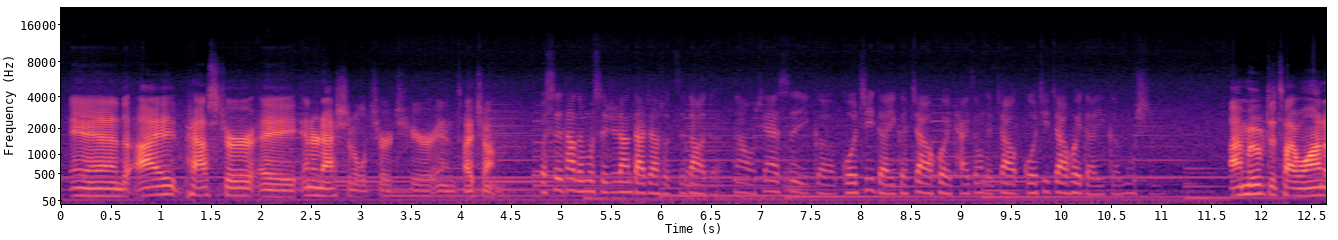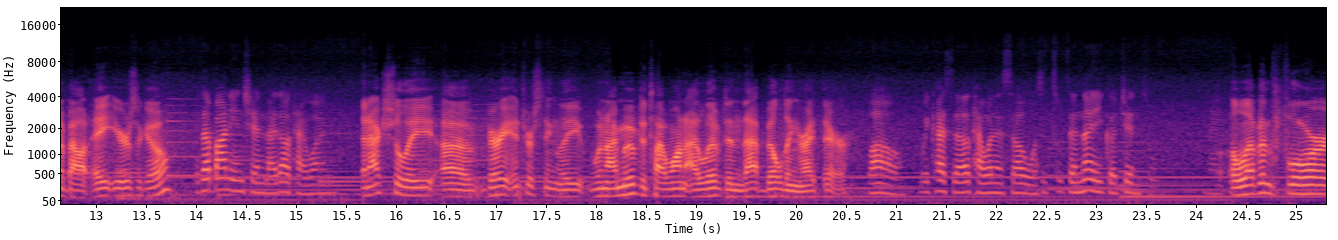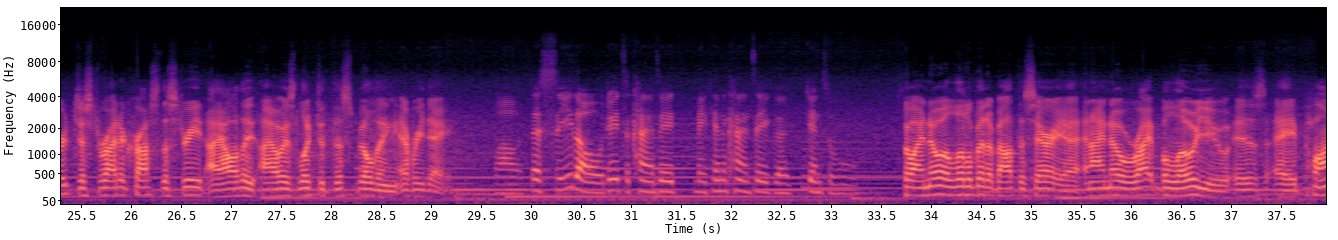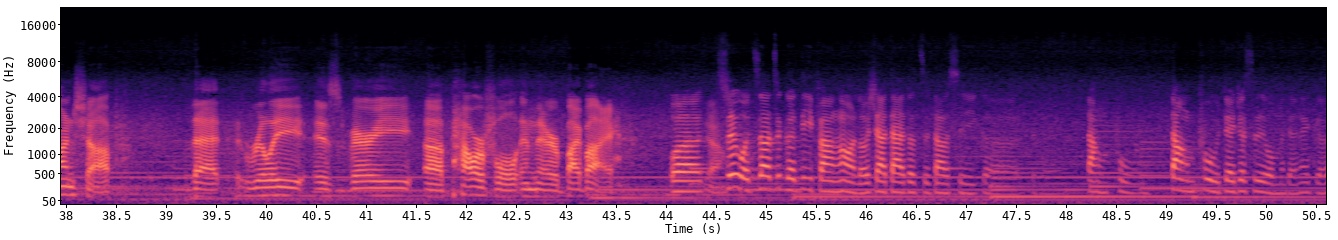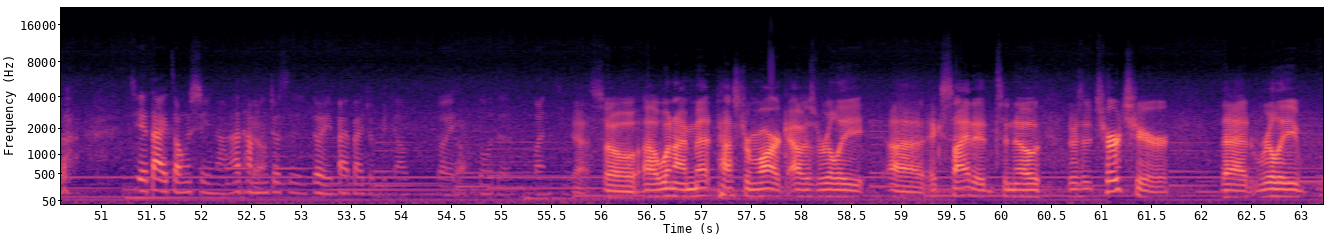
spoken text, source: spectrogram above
and I pastor a international church here in Taichung. 我是他的牧师，就像大家所知道的。那我现在是一个国际的一个教会，台中的教国际教会的一个牧师。 I moved to Taiwan about eight years ago, 我在八年前来到台湾， and actually, uh, very interestingly, when I moved to Taiwan, I lived in that building right there. 哇哦！我一开始来到台湾的时候，我是住在那一个建筑，那一个 11th floor, just right across the street. I always, I always looked at this building every day. 哇哦，在十一楼，我就一直看着这，每天都看着这个建筑物。 So I know a little bit about this area, and I know right below you is a pawn shop that really is very uh, powerful in their bye bye. 我 Yeah. 所以我知道这个地方哈、楼下大家都知道是一个当铺，当铺对，就是我们的那个借贷中心啊。那他们 Yeah. 就是对拜拜就比较对很多的关注。 Yeah. So uh, when I met Pastor Mark, I was really uh, excited to know there's a church here that really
